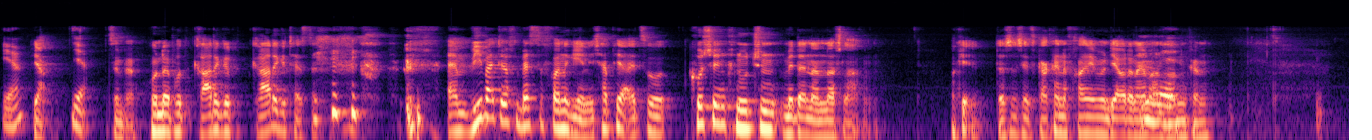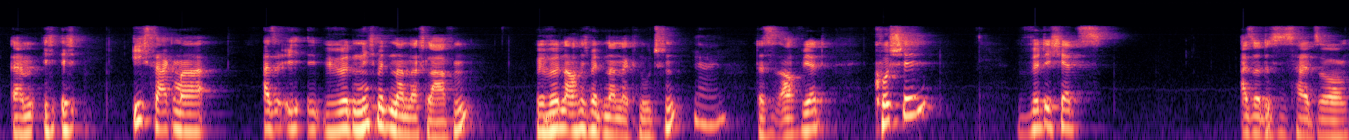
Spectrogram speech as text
Ja? ja, Ja. sind wir. 100 gerade ge gerade getestet. ähm, wie weit dürfen beste Freunde gehen? Ich habe hier also kuscheln, knutschen, miteinander schlafen. Okay, das ist jetzt gar keine Frage, die wir mit Ja oder Nein Nee. beantworten können. Ähm, ich, ich, ich sag mal, also ich, wir würden nicht miteinander schlafen. Wir würden auch nicht miteinander knutschen. Nein. Das ist auch wird. Kuscheln würde ich jetzt, also das ist halt so,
